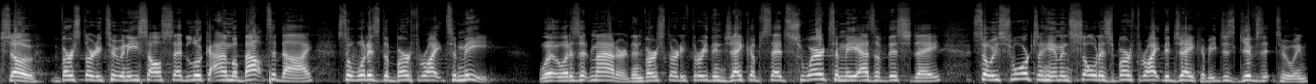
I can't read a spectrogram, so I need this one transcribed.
So, verse 32 And Esau said, Look, I'm about to die, so what is the birthright to me? What, what, does it matter? Then, verse 33 Then Jacob said, Swear to me as of this day. So he swore to him and sold his birthright to Jacob. He just gives it to him.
